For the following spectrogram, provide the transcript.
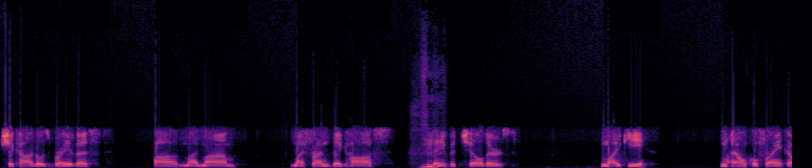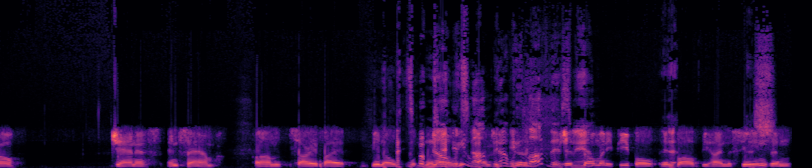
Chicago's Bravest, uh, my mom, my friend Big Hoss, David Childers, Mikey, my uncle Franco, Janice, and Sam. Um, sorry if I, you know, No, we love- tangent no, we love this, There's just man. so many people involved behind the scenes, and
